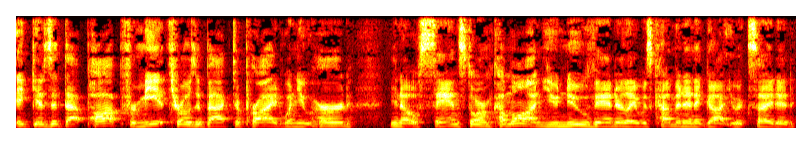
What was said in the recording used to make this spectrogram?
it gives it that pop. For me, it throws it back to Pride when you heard you know, Sandstorm, come on, you knew Wanderlei was coming and it got you excited.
